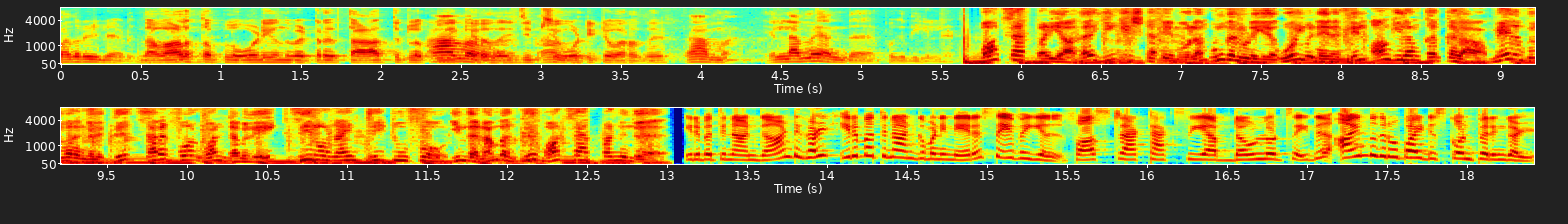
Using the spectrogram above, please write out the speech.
மதுரையில் எடுத்து இந்த வாழைத்தப்பில் ஓடி வந்து வெட்டுறது ஆத்துக்குள்ள குளிக்கிறது ஜிப்சி ஓட்டிட்டு வர்றது. ஆமாம் எல்லாமே அந்த பகுதிகளில் எடுத்து வாட்ஸ்அப் வழியாக இங்கிலீஷ் கஃபே மூலம் உங்களுடைய ஓய்வு நேரத்தில் ஆங்கிலம் கற்கலாம். மேலும் விவரங்களுக்கு seven four one double eight zero nine three two four இந்த நம்பருக்கு வாட்ஸ்அப் பண்ணுங்க. இருபத்தி நான்கு ஆண்டுகள் இருபத்தி நான்கு மணி நேர சேவையில். Fast track taxi app download செய்து ஐம்பது ரூபாய் டிஸ்கவுண்ட் பெறுங்கள்.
